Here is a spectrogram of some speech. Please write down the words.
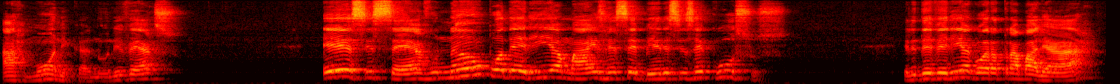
harmônica no universo, esse servo não poderia mais receber esses recursos ele deveria agora trabalhar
